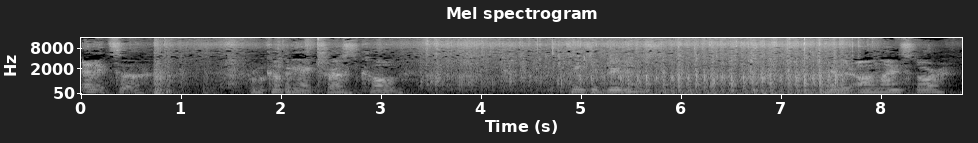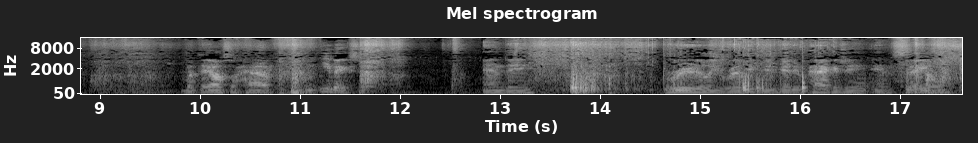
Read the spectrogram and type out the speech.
and it's uh, from a company I trust called Painted Visions. They have their online store, but they also have an eBay store, and they really, really do good in packaging and sales.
